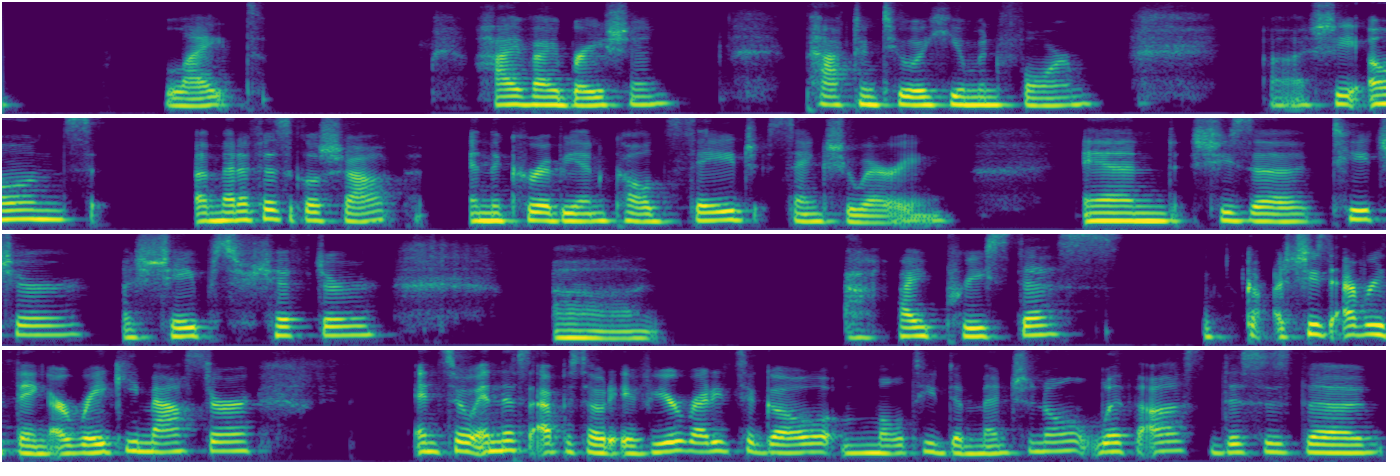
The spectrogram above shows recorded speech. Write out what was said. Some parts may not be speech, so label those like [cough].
light, high vibration, packed into a human form. Uh, she owns a metaphysical shop in the Caribbean called Sage Sanctuary. And she's a teacher, a shapeshifter, uh, a high priestess. God, she's everything, a Reiki master. And so in this episode, if you're ready to go multi-dimensional with us, this is the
